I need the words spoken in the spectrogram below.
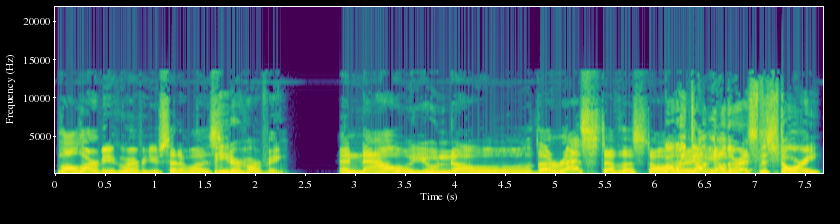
paul harvey whoever you said it was Peter Harvey. And now you know the rest of the story Well, we don't know the rest of the story.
